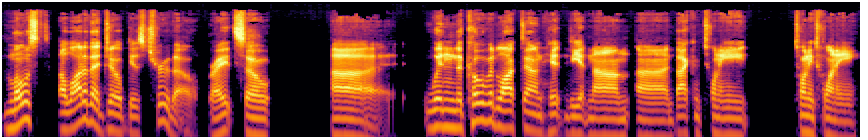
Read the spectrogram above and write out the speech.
most a lot of that joke is true though, right? So, uh, when the COVID lockdown hit Vietnam uh back in 20, 2020,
